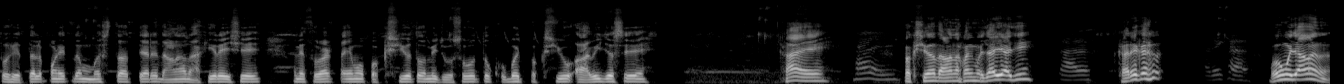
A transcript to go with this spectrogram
તો હેતલ પણ એકદમ મસ્ત અત્યારે દાણા નાખી રહી છે અને થોડા ટાઈમમાં પક્ષીઓ તો તમે જોશો તો ખૂબ જ પક્ષીઓ આવી જશે. હાય પક્ષીઓના દાણા નાખવાની મજા આવી આજે? ખરેખર? ખરેખર. બહુ મજા આવે ને?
